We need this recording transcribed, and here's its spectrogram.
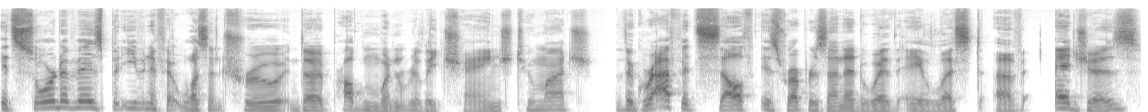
It sort of is, but even if it wasn't true, the problem wouldn't really change too much. The graph itself is represented with a list of edges.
